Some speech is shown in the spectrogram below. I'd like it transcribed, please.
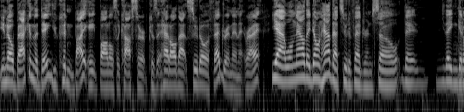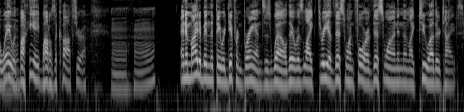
You know, back in the day, you couldn't buy eight bottles of cough syrup because it had all that pseudoephedrine in it, right? yeah well now they don't have that pseudoephedrine so they they can get away with buying eight bottles of cough syrup mm-hmm. And it might have been that they were different brands as well there was like three of this one four of this one and then like two other types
